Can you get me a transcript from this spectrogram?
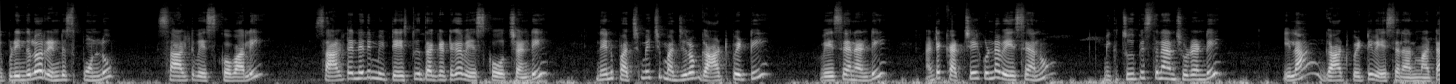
ఇప్పుడు ఇందులో రెండు స్పూన్లు సాల్ట్ వేసుకోవాలి. సాల్ట్ అనేది మీ టేస్ట్కి తగ్గట్టుగా వేసుకోవచ్చండి. నేను పచ్చిమిర్చి మధ్యలో ఘాటు పెట్టి వేసానండి. అంటే కట్ చేయకుండా వేసాను. మీకు చూపిస్తున్నాను చూడండి. ఇలా ఘాటు పెట్టి వేసాను అనమాట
